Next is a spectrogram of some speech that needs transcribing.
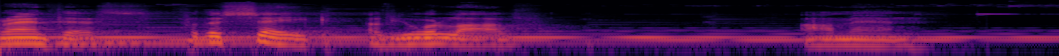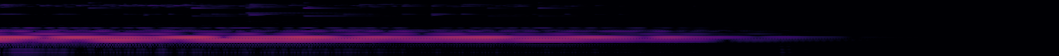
Grant this for the sake of your love. Amen.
